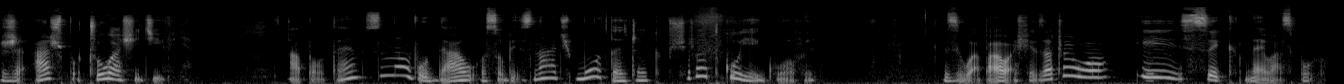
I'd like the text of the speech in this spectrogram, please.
że aż poczuła się dziwnie a potem znowu dał o sobie znać młoteczek w środku jej głowy. Złapała się za czoło i syknęła z bólu.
